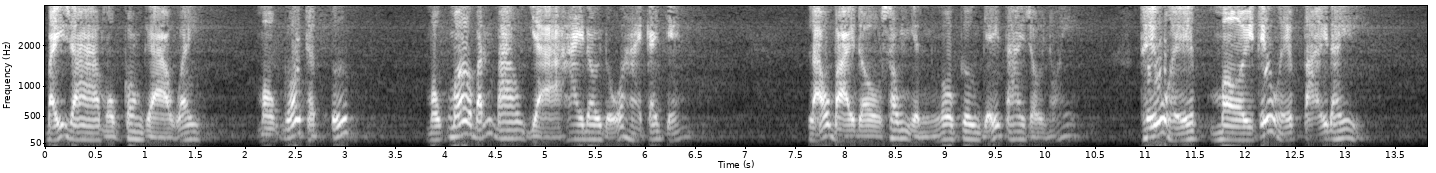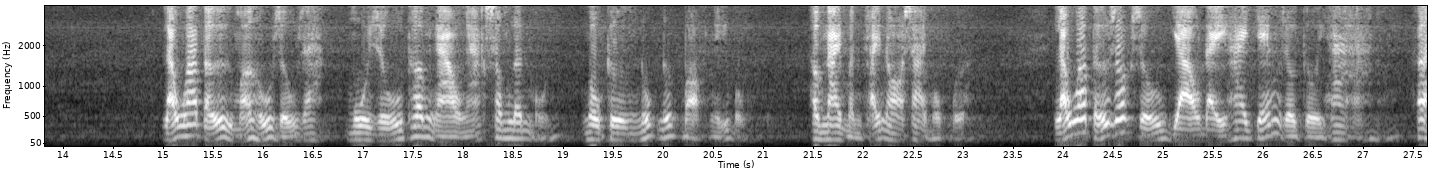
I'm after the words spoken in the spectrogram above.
bẫy ra một con gà quay, một gói thịt ướp, một mớ bánh bao và hai đôi đũa hai cái chén. Lão bài đồ xong nhìn Ngô Cương giãy tay rồi nói, Thiếu hiệp, mời thiếu hiệp tại đây. Lão hoa tử mở hũ rượu ra, mùi rượu thơm ngào ngạt xông lên mũi. Ngô Cương nuốt nước bọt nghĩ bụng. Hôm nay mình phải no sai một bữa. Lão quá tử rót rượu vào đầy hai chén rồi cười ha hả nói.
